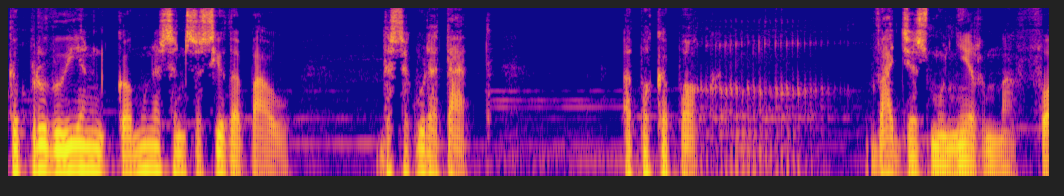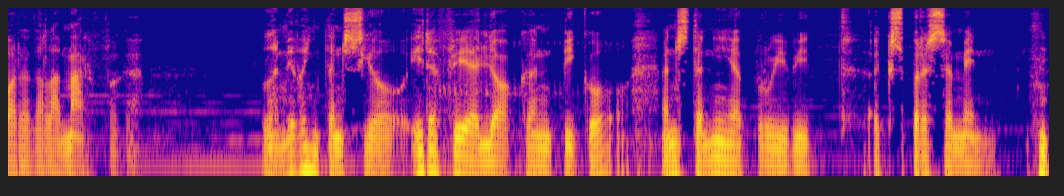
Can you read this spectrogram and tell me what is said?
que produïen com una sensació de pau, de seguretat. A poc a poc vaig esmunyir-me fora de la màrfaga. La meva intenció era fer allò que en Picó ens tenia prohibit expressament,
